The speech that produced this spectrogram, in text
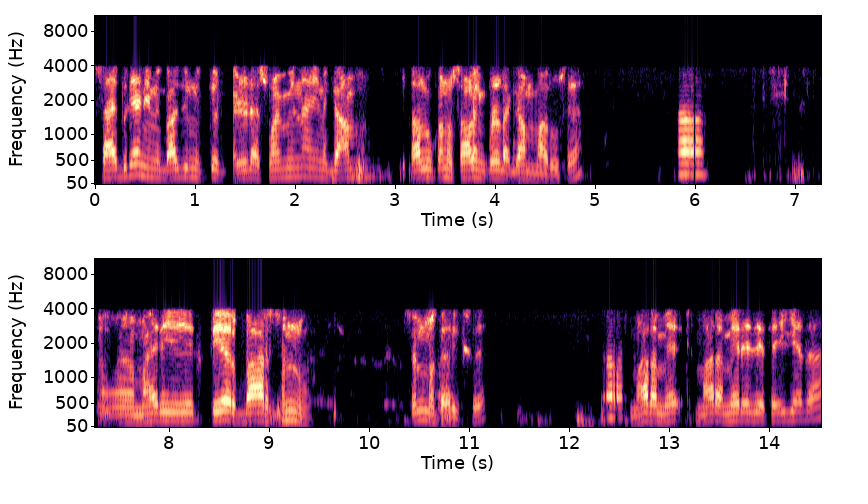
સાહેબ રહ્યા ને એની બાજુનું ગરડા સ્વામી ગરડા સ્વામીના એને ગામ તાલુકાનું સાળંગ પરડા ગામ મારું છે. હા. મારી તેર બાર સન્નુ. જન્મ તારીખ છે. મારા મારા મેરેજે થઈ ગયા હતા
